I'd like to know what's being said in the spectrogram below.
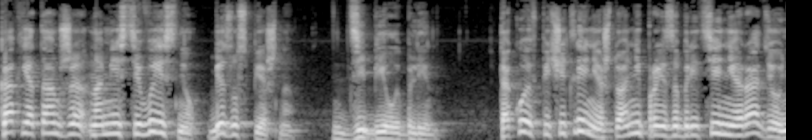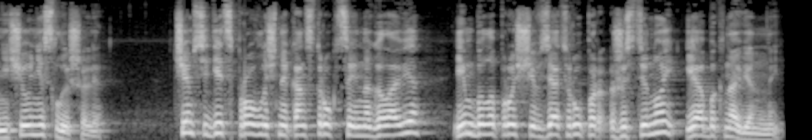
Как я там же на месте выяснил, безуспешно. Дебилы, блин. Такое впечатление, что они про изобретение радио ничего не слышали. Чем сидеть с проволочной конструкцией на голове – им было проще взять рупор жестяной и обыкновенный.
